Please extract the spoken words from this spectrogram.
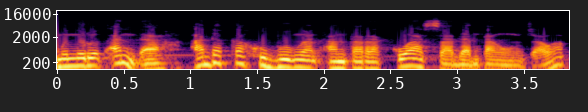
Menurut Anda, adakah hubungan antara kuasa dan tanggung jawab?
